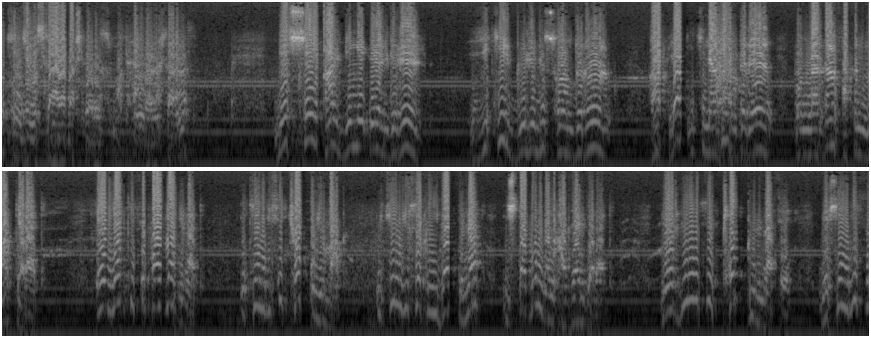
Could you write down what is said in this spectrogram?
İkinci mısraya başlıyoruz muhterem kardeşlerimiz. Beş şey kalbini öldürür, zikir gülünü soldurur, gaflet içine aldırır, bunlardan sakınmak gerek. Evvelkisi fazla demek, ikincisi çok uyumak, üçüncüsü gıybet demek, işte bundan hazer gerek. Dördüncüsü pek gülmesi, beşincisi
